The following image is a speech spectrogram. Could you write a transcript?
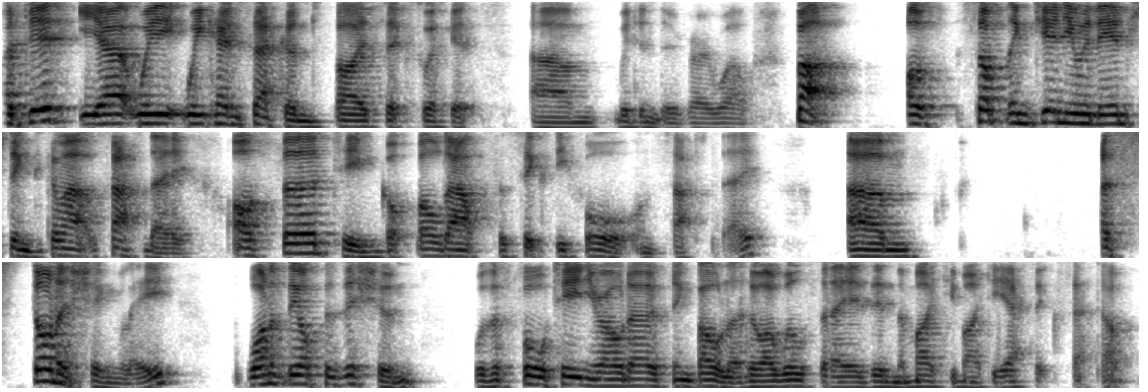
I did. Yeah, we we came second by six wickets. Um, we didn't do very well, but of something genuinely interesting to come out of Saturday, our third team got bowled out for 64 on Saturday. Um, astonishingly, one of the opposition was a 14 year old opening bowler who I will say is in the mighty, mighty Essex setup.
